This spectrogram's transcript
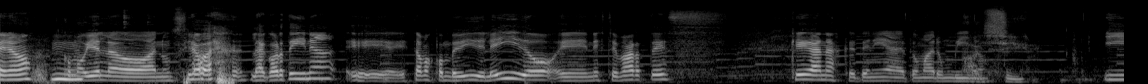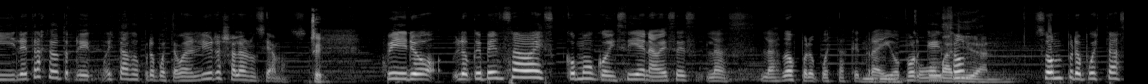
Bueno, como bien lo anunciaba la cortina, eh, estamos con Bebido y Leído en este martes. Qué ganas que tenía de tomar un vino. Ay, sí. Y le traje otro- eh, estas dos propuestas. Bueno, el libro ya lo anunciamos. Sí. Pero lo que pensaba es cómo coinciden a veces las, las dos propuestas que traigo. Mm, Porque ¿Cómo son, son propuestas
